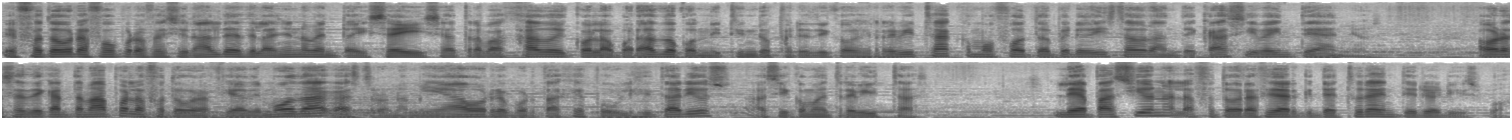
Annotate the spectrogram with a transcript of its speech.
Es fotógrafo profesional desde el año 96. Ha trabajado y colaborado con distintos periódicos y revistas como fotoperiodista durante casi 20 años. Ahora se decanta más por la fotografía de moda, gastronomía o reportajes publicitarios, así como entrevistas. Le apasiona la fotografía de arquitectura e interiorismo.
